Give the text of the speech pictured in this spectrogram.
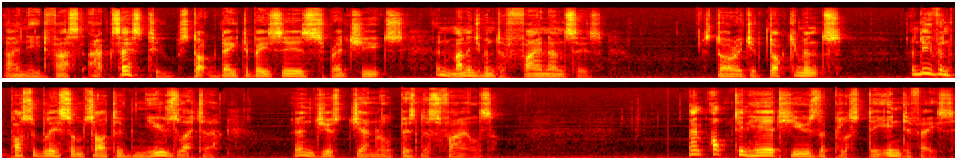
I need fast access to stock databases, spreadsheets, and management of finances, storage of documents, and even possibly some sort of newsletter, and just general business files. I'm opting here to use the Plus D interface.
